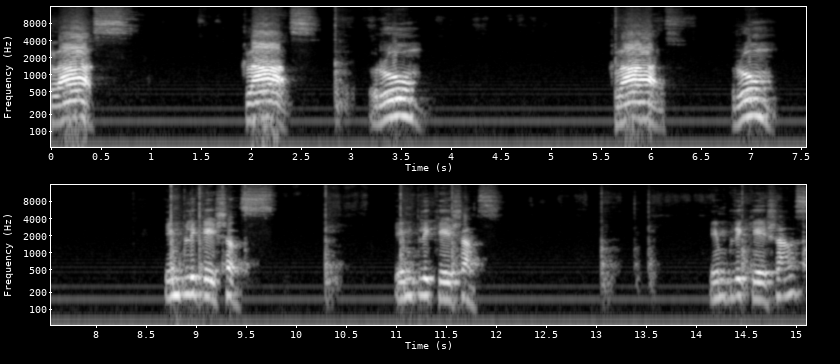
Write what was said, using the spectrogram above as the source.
class classroom classroom implications implications implications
